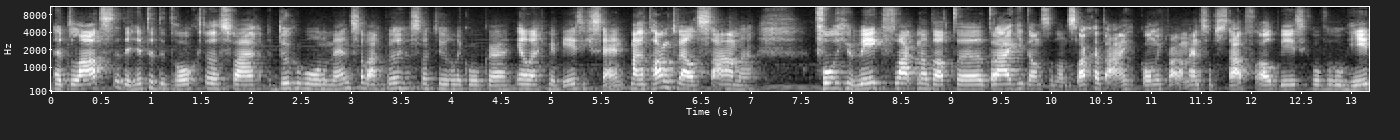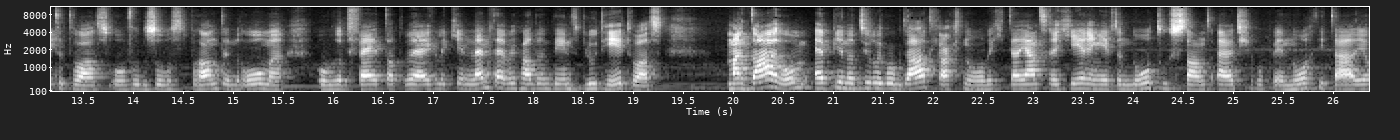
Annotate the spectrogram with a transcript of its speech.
het laatste, de hitte, de droogte, dat is waar de gewone mensen, waar burgers natuurlijk ook uh, heel erg mee bezig zijn. Maar het hangt wel samen. Vorige week, vlak nadat uh, Draghi dan zijn ontslag had aangekondigd, waren mensen op straat vooral bezig over hoe heet het was, over de zoveelste brand in Rome, over het feit dat we eigenlijk geen lente hebben gehad en het bloedheet was. Maar daarom heb je natuurlijk ook daadkracht nodig. De Italiaanse regering heeft een noodtoestand uitgeroepen in Noord-Italië,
